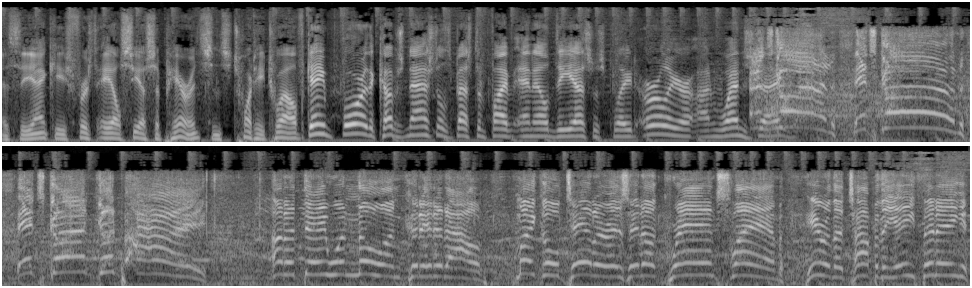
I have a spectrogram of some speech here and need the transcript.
It's the Yankees' first ALCS appearance since 2012. Game four, the Cubs Nationals best of five NLDS was played earlier on Wednesday. It's gone! It's gone! It's gone! Goodbye! On a day when no one could hit it out, Michael Taylor has hit a grand slam here in the top of the eighth inning.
